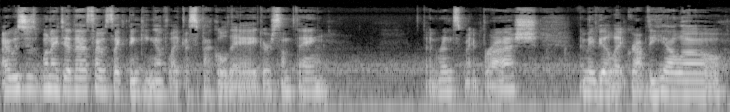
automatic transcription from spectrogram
I was just, when I did this, I was like thinking of like a speckled egg or something. Then rinse my brush and maybe I'll like grab the yellow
